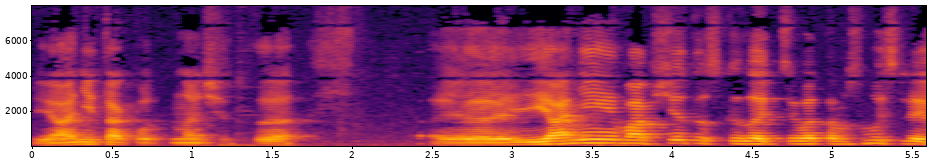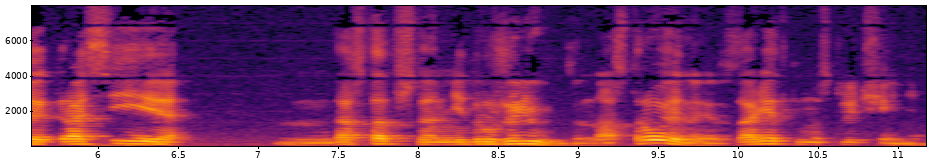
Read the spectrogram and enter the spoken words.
И они так вот, значит, э, э, и они вообще, так сказать, в этом смысле к России достаточно недружелюбно настроены, за редким исключением.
